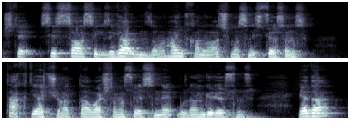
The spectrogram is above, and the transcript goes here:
işte siz saat 8'e geldiğiniz zaman hangi kanal açmasını istiyorsanız tak diye açıyor. Hatta başlama süresinde buradan görüyorsunuz. Ya da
